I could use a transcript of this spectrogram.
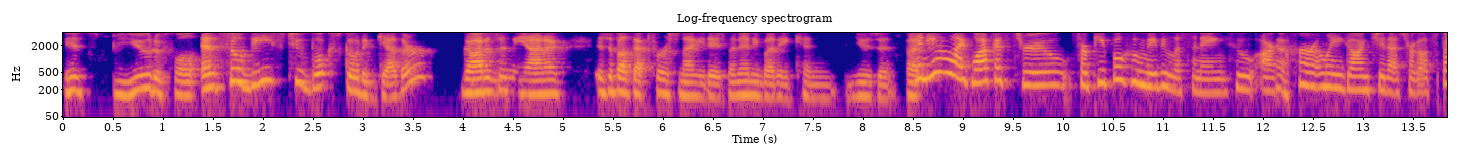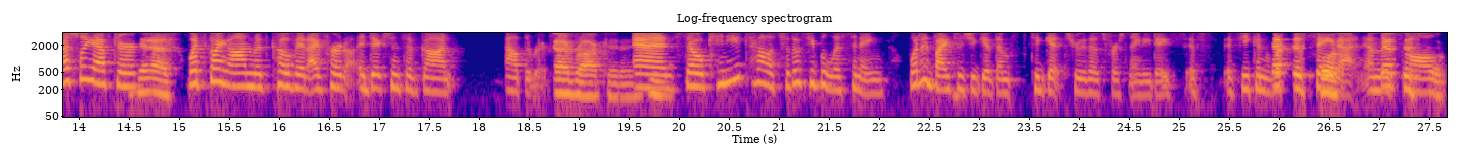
It's beautiful. And so these two books go together. God is mm-hmm. in the attic is about that first 90 days, but anybody can use it. But can you like walk us through for people who may be listening who are yeah. currently going through that struggle, especially after yes. what's going on with COVID? I've heard addictions have gone out the roof. Skyrocketed. And so, can you tell us, for those people listening, what advice would you give them to get through those first 90 days? If if you can re- say book. that on this small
